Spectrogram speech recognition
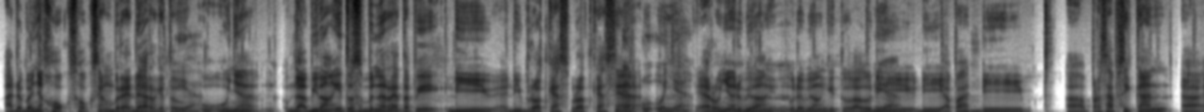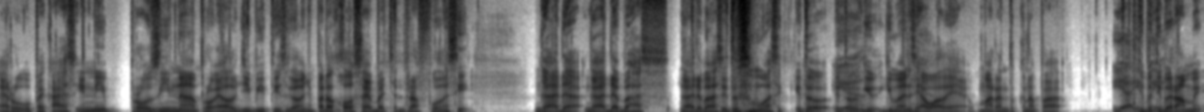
ada banyak hoax-hoax yang beredar gitu. Iya. UU-nya nggak bilang itu sebenarnya tapi di di broadcast broadcastnya RUU-nya RUU-nya udah bilang hmm. udah bilang gitu. Lalu di iya. di apa di uh, persepsikan uh, RUU PKS ini pro zina, pro LGBT segalanya. Padahal kalau saya baca draft fullnya sih nggak ada nggak ada bahas nggak ada bahas itu semua sih. Itu iya. itu gimana sih awalnya kemarin tuh kenapa Iya, tiba-tiba rame.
